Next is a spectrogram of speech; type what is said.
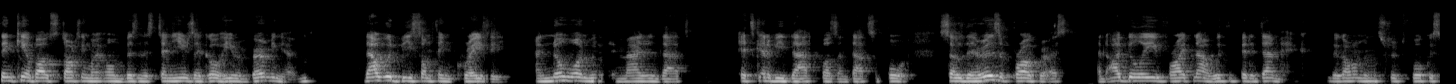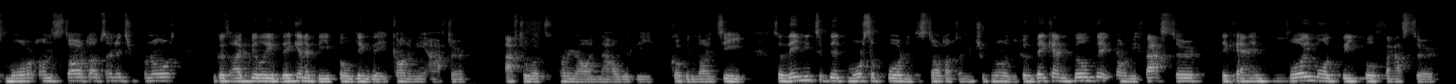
thinking about starting my own business 10 years ago here in Birmingham, that would be something crazy, and no one would imagine that it's going to be that buzz and that support. So there is a progress, and I believe right now with the pandemic, the government should focus more on startups and entrepreneurs because I believe they're going to be building the economy after after what's going on now with the COVID-19. So they need to build more support into startups and entrepreneurs because they can build the economy faster, they can employ more people faster.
